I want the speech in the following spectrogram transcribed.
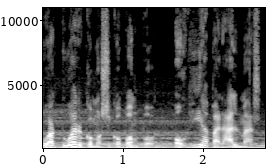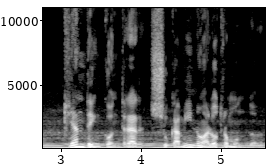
O actuar como psicopompo o guía para almas que han de encontrar su camino al otro mundo.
